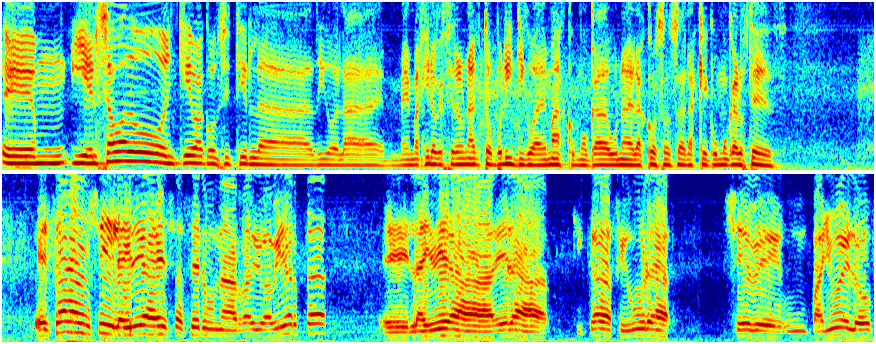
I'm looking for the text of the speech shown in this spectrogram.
Eh, y el sábado, ¿en qué va a consistir la, digo, la, me imagino que será un acto político además, como cada una de las cosas a las que convocan ustedes? El sábado sí, la idea es hacer una radio abierta. Eh, la idea era que cada figura lleve un pañuelo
